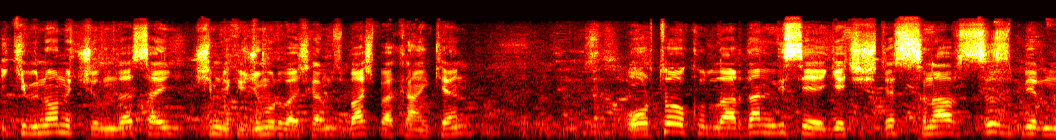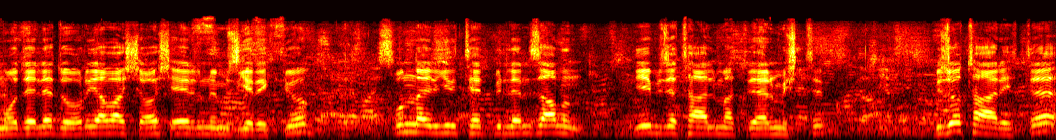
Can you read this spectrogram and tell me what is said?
2013 yılında Sayın şimdiki Cumhurbaşkanımız başbakanken ortaokullardan liseye geçişte sınavsız bir modele doğru yavaş yavaş evrilmemiz gerekiyor. Bununla ilgili tedbirlerinizi alın diye bize talimat vermişti. Biz o tarihte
